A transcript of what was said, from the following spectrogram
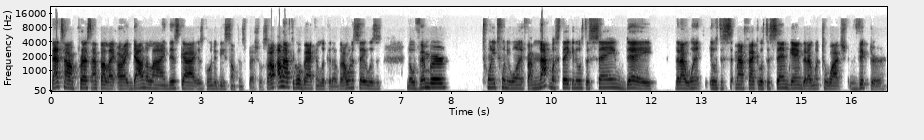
That's how impressed I felt like, all right, down the line, this guy is going to be something special. So I'm gonna have to go back and look it up, but I want to say it was November 2021. If I'm not mistaken, it was the same day that I went. It was the matter of fact, it was the same game that I went to watch Victor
